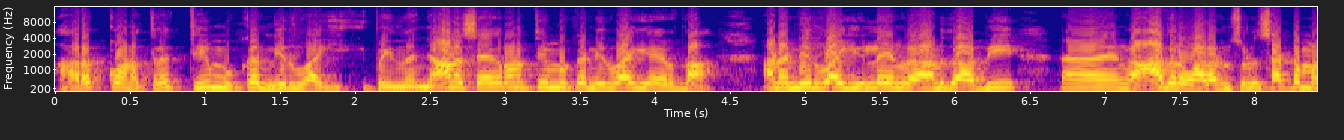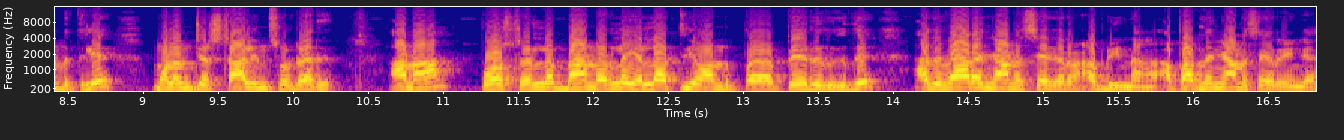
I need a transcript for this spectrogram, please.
அரக்கோணத்தில் திமுக நிர்வாகி. இப்போ இந்த ஞானசேகரனும் திமுக நிர்வாகியாக இருந்தான். ஆனால் நிர்வாகி இல்லை எங்களை அனுதாபி எங்கள் ஆதரவாளர்னு சொல்லி சட்டமன்றத்திலே முதலமைச்சர் ஸ்டாலின் சொல்கிறாரு ஆனால் போஸ்டரில் பேனரில் எல்லாத்துலேயும் அந்த பேர் இருக்குது. அது வேற ஞானசேகரன் அப்படின்னாங்க. அப்போ அந்த ஞானசேகரன் எங்க?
